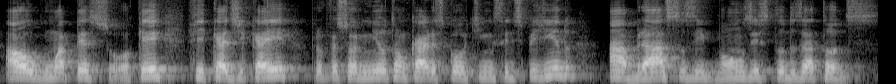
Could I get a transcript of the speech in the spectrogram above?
a alguma pessoa, ok? Fica a dica aí, professor Newton Carlos Coutinho se despedindo, abraços e bons estudos a todos.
